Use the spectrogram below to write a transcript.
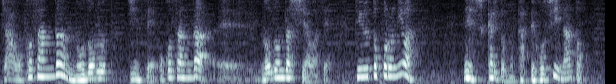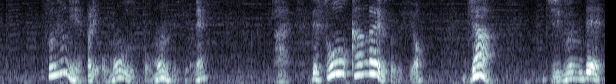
ー、じゃあお子さんが望む人生、お子さんが、えー、望んだ幸せっていうところには、ね、しっかりと向かってほしいなと。そういうふうにやっぱり思うと思うんですよね。はい、でそう考えるとですよじゃあ自分で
